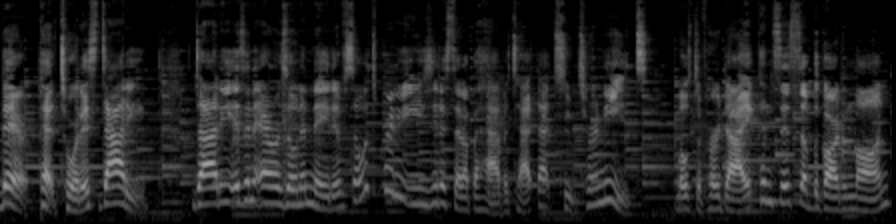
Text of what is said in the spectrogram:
their pet tortoise, Dotty. Dotty is an Arizona native, so it's pretty easy to set up a habitat that suits her needs. Most of her diet consists of the garden lawn.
